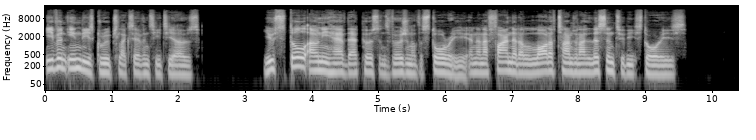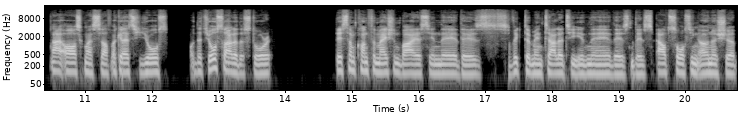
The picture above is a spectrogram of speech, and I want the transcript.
even in these groups like seven CTOs, you still only have that person's version of the story. And then I find that a lot of times when I listen to these stories, I ask myself, okay, that's yours, that's your side of the story. There's some confirmation bias in there. There's victim mentality in there. There's there's outsourcing ownership.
